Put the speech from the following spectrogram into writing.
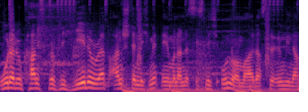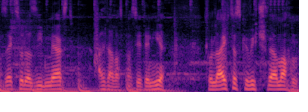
oder du kannst wirklich jede Rap anständig mitnehmen und dann ist es nicht unnormal, dass du irgendwie nach sechs oder sieben merkst, Alter, was passiert denn hier? So leichtes Gewicht schwer machen.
